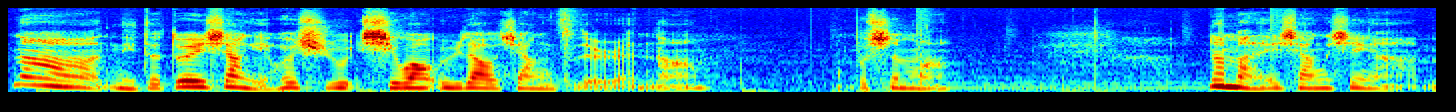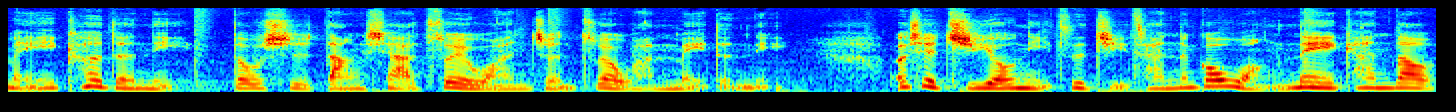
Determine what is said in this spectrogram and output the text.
那你的对象也会希希望遇到这样子的人呢、不是吗？那玛丽相信啊，每一刻的你都是当下最完整、最完美的你，而且只有你自己才能够往内看到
